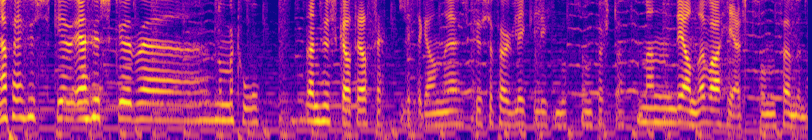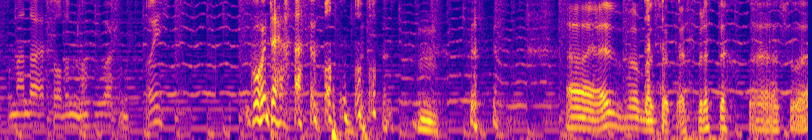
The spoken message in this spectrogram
Ja, for jeg husker, jeg husker uh, nummer to. Den husker jeg at jeg har sett litt. Grann. Jeg husker selvfølgelig ikke like godt som den første. Men de andre var helt sånn fremmede for meg da jeg så dem nå. Var sånn Oi. Går det her an? Ja, jeg har bare sett ett brett, jeg. Det- Så det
